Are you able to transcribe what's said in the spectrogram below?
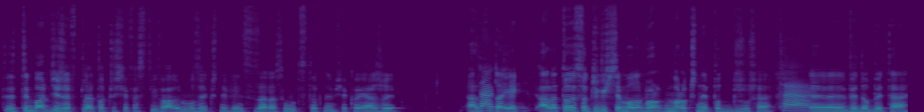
Ty- Tym bardziej, że w tle toczy się festiwal muzyczny, więc zaraz Woodstock nam się kojarzy. Ale, Tak. tutaj, jak- ale to jest oczywiście mroczne podbrzusze Tak. e, wydobyte,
